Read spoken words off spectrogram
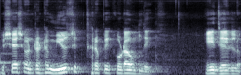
విశేషం ఏంటంటే మ్యూజిక్ థెరపీ కూడా ఉంది. ఈ జైల్లో.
